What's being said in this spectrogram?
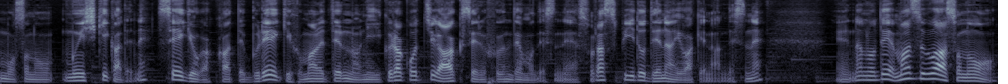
ー、もうその無意識下でね制御がかかってブレーキ踏まれてるのにいくらこっちがアクセル踏んでもですねそれはスピード出ないわけなんですね。えなのでまずはその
